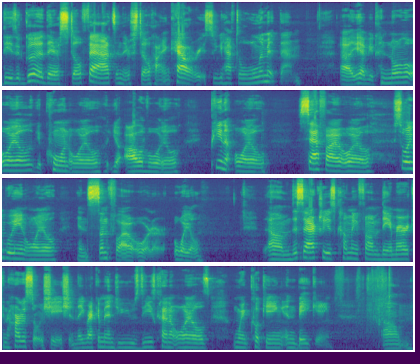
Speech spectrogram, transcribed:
these are good, they're still fats and they're still high in calories, so you have to limit them. Uh, you have your canola oil, your corn oil, your olive oil, peanut oil, safflower oil, soybean oil, and sunflower oil. Um, this actually is coming from the American Heart Association. They recommend you use these kind of oils when cooking and baking. Um,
